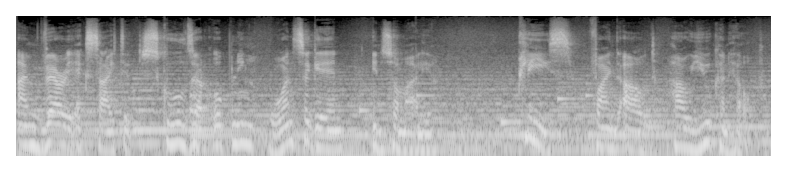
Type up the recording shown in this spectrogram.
I'm very excited. Schools are opening once again in Somalia. Please find out how you can help.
